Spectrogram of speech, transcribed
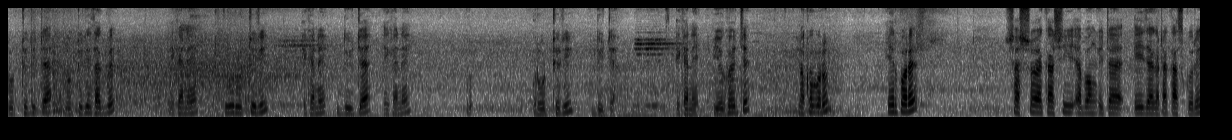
রুট থ্রিটা রুট থ্রি থাকবে। এখানে টু রুট থ্রি এখানে দুইটা, এখানে রুট থ্রি দুইটা। এখানে বিয়োগ হয়েছে। লক্ষ্য করুন, এরপরে সাতশো একাশি এবং এটা এই জায়গাটা কাজ করে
